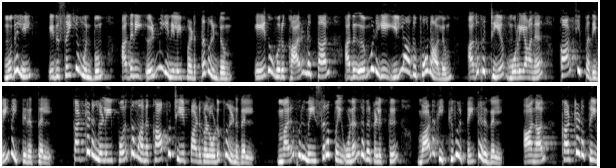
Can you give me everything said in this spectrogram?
முதலில் எது செய்ய முன்பும் அதனை எண்மைய நிலைப்படுத்த வேண்டும். ஏதோ ஒரு காரணத்தால் அது எம்மிடையே இல்லாது போனாலும் அது பற்றிய முறையான காட்சி பதிவை வைத்திருத்தல். கட்டடங்களை பொருத்தமான காப்பு ஏற்பாடுகளோடு பேணுதல் மரபுரிமை சிறப்பை உணர்ந்தவர்களுக்கு வாடகைக்கு வீட்டை தருதல். ஆனால் கட்டடத்தில்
